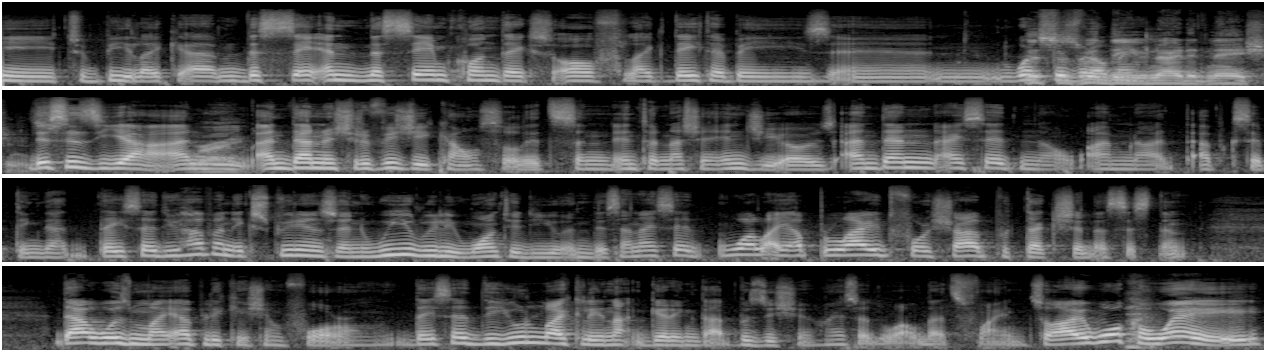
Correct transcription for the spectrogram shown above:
me to be like um, the same in the same context of like database and web This is with the. United Nations. This is yeah, and Right. and Danish Refugee Council. It's an international NGOs. And then I said no, I'm not accepting that. They said you have an experience, and we really wanted you in this. And I said, well, I applied for child protection assistant. That was my application form. They said you're likely not getting that position. I said, well, that's fine. So I walk away.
